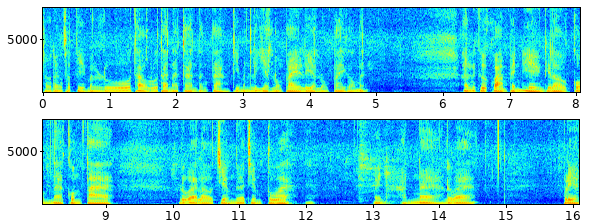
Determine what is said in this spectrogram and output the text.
จนทั้งสติมันรู้เท่ารู้ทันอาการต่าง ๆ ที่มันละเอียดลงไปละเอียดลงไปของมัน อันนี้คือความเป็นเองที่เราก้มหน้าก้มตา หรือว่าเราเจียมเนื้อเจียมตัวไม่หันหน้าหรือว่าเปลี่ยน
